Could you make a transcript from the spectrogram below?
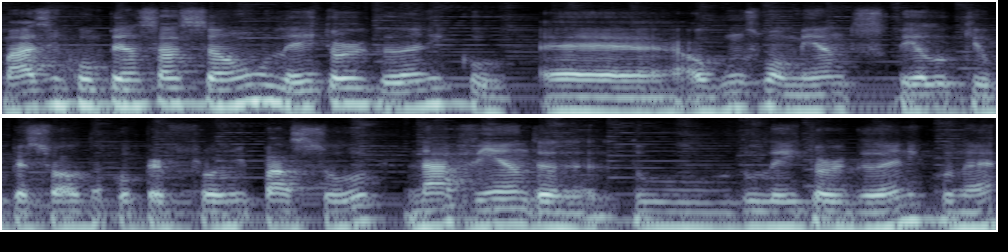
Mas, em compensação, o leite orgânico, é, alguns momentos, pelo que o pessoal da Copperflor me passou, na venda do, do leite orgânico, né?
